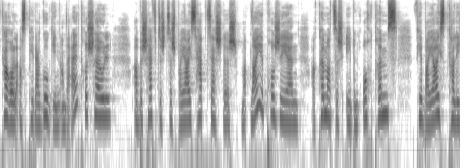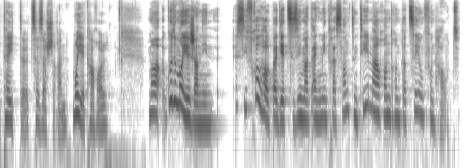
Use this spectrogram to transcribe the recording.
Carol als Pädagogin an der ältere Schule, er beschäftigt sich bei Jais hauptsächlich mit neue Projekten, er kümmert sich eben auch drums, für bei Jais Qualität äh, zu sichern. Moje Carol. Ma, gute Moje Janine. Es die Frau haut bei dir zu sehen mit einem interessanten Thema rund um die Erziehung von Haut.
